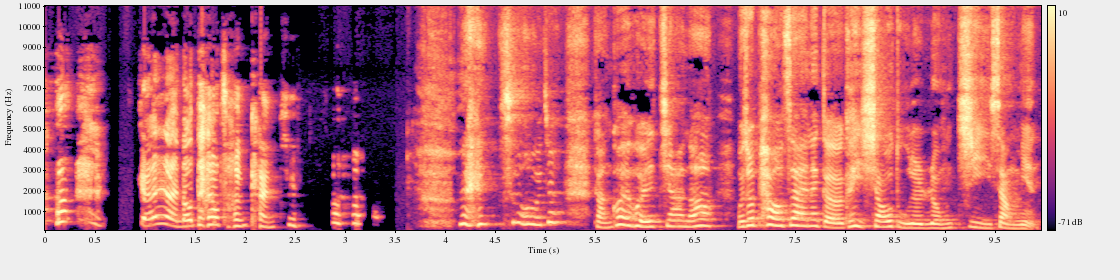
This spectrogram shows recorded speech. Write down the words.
感染到大肠杆菌，没错，我就赶快回家，然后我就泡在那个可以消毒的溶剂上面。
